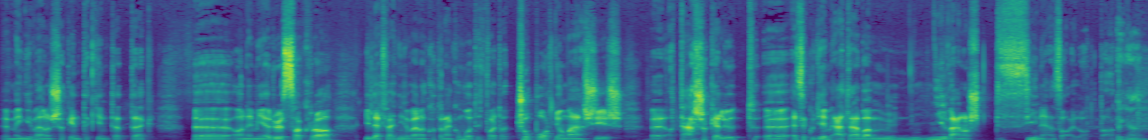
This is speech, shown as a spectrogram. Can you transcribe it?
megnyilvánosaként tekintettek a nemi erőszakra, illetve hát nyilván a katonákon volt egyfajta csoportnyomás is, a társak előtt, ezek ugye általában nyilvános színen zajlottak. Igen,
